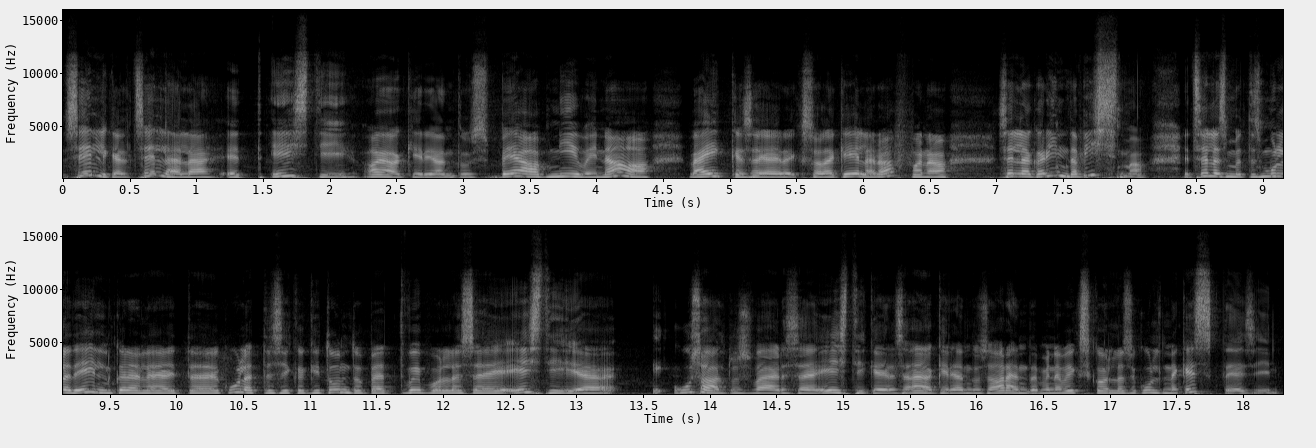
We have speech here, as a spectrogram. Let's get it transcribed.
selgelt sellele, et Eesti ajakirjandus peab nii või naa väikese, eks ole, keelerahvana sellega rinda pistma. et selles mõttes mulle eelkõnelejaid kuulates ikkagi tundub, et võib-olla see Eesti usaldusväärse eestikeelse ajakirjanduse arendamine võikski olla see kuldne kesktee siin,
